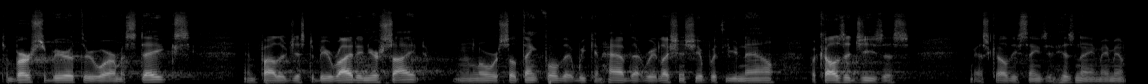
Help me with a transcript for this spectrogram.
to persevere through our mistakes, and Father, just to be right in your sight. And Lord, we're so thankful that we can have that relationship with you now because of Jesus. We ask all these things in his name. Amen.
